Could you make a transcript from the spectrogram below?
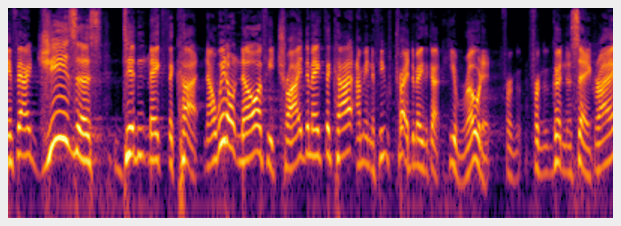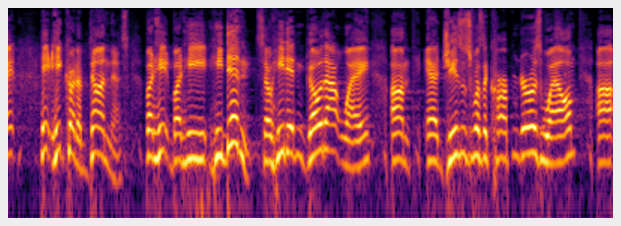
In fact, Jesus didn't make the cut. Now, we don't know if he tried to make the cut. I mean, if he tried to make the cut, he wrote it, for, for goodness sake, right? He, he could have done this. But he, but he, he didn't. So he didn't go that way. Um, Jesus was a carpenter as well. Uh,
